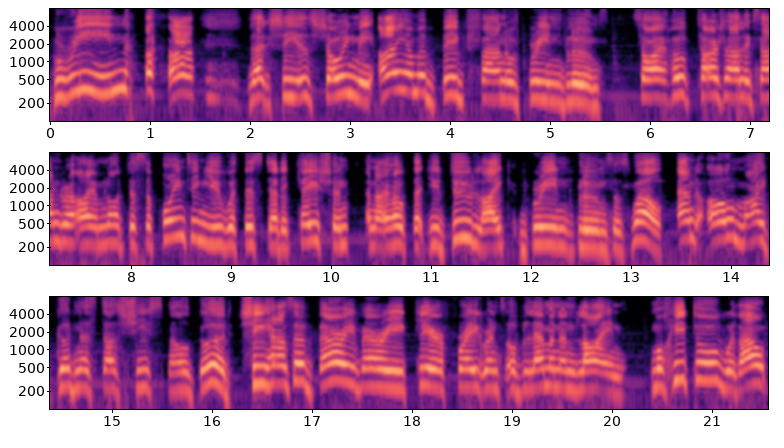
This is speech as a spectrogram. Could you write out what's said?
green that she is showing me. I am a big fan of green blooms. So I hope, Tarja Alexandra, I am not disappointing you with this dedication, and I hope that you do like green blooms as well. And oh my goodness, does she smell good. She has a very, very clear fragrance of lemon and lime. Mojito without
